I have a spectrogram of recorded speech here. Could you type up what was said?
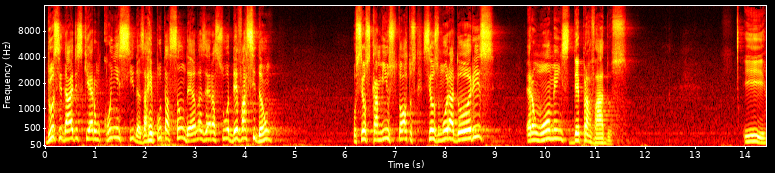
Duas cidades que eram conhecidas, a reputação delas era a sua devassidão. Os seus caminhos tortos, seus moradores eram homens depravados. E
